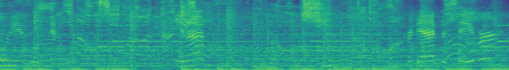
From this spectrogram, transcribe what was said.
roll hands with him. Peanut? For dad to save her?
